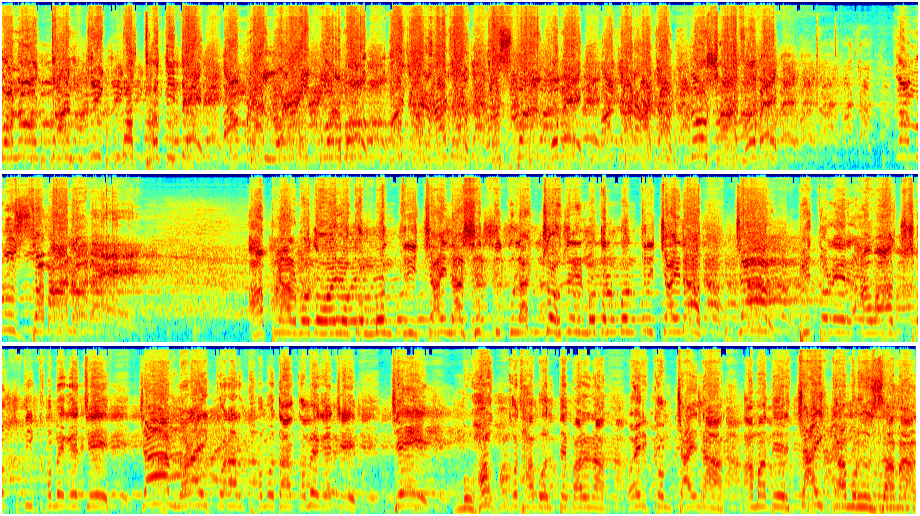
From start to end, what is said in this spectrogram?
গণতান্ত্রিক পদ্ধতিতে আমরা লড়াই করব। হাজার হাজার হবে, হাজার হাজার নৌসাদ হবে। কামরুজ্জামান হবে। আপনার মতো মন্ত্রী চাই না, সিদ্দিকুল্লাহ চৌধুরীর মতন মন্ত্রী চাই না, যার ভিতরের আওয়াজ শক্তি কমে গেছে, যার লড়াই করার ক্ষমতা কমে গেছে, যে হক কথা বলতে পারে না, ওইরকম চাই না। আমাদের চাই কামরুজ্জামান,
